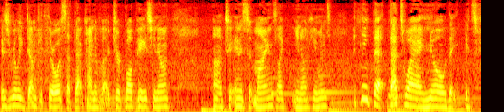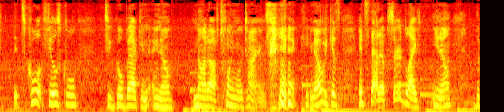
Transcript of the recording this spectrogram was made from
is really dumb to throw us at that kind of a jerkball pace, you know, uh, to innocent minds like you know humans. I think that that's why I know that it's it's cool. It feels cool to go back and you know nod off 20 more times you know because it's that absurd life you know the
